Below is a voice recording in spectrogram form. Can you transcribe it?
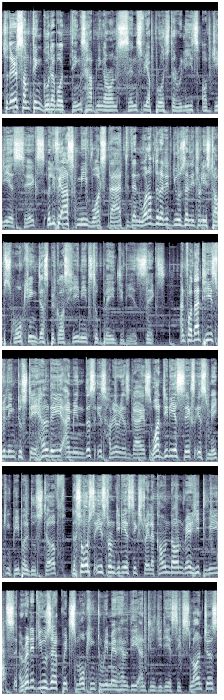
So there is something good about things happening around since we approached the release of GTA 6. Well if you ask me what's that, then one of the Reddit user literally stopped smoking just because he needs to play GTA 6 and for that he's willing to stay healthy. I mean this is hilarious guys. What gta 6 is making people do stuff. The source is from gta 6 trailer countdown where he tweets a reddit user quit smoking to remain healthy until gta 6 launches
